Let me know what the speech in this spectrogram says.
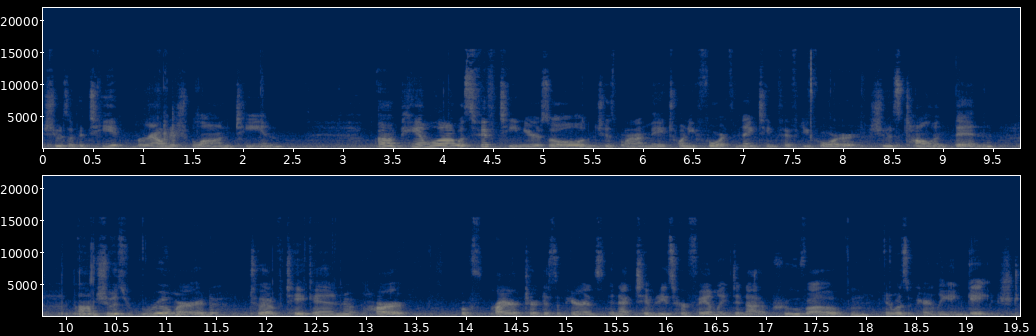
She was a petite, brownish blonde teen. Um, Pamela was 15 years old. She was born on May 24th, 1954. She was tall and thin. Um, she was rumored to have taken part prior to her disappearance in activities her family did not approve of Mm. and was apparently engaged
